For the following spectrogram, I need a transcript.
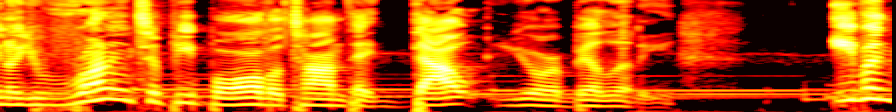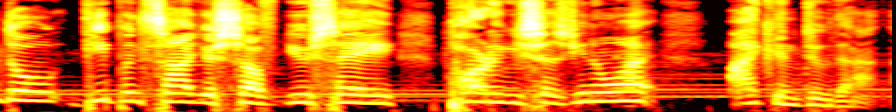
you know, you run into people all the time that doubt your ability. Even though deep inside yourself you say, part of you says, you know what, I can do that.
